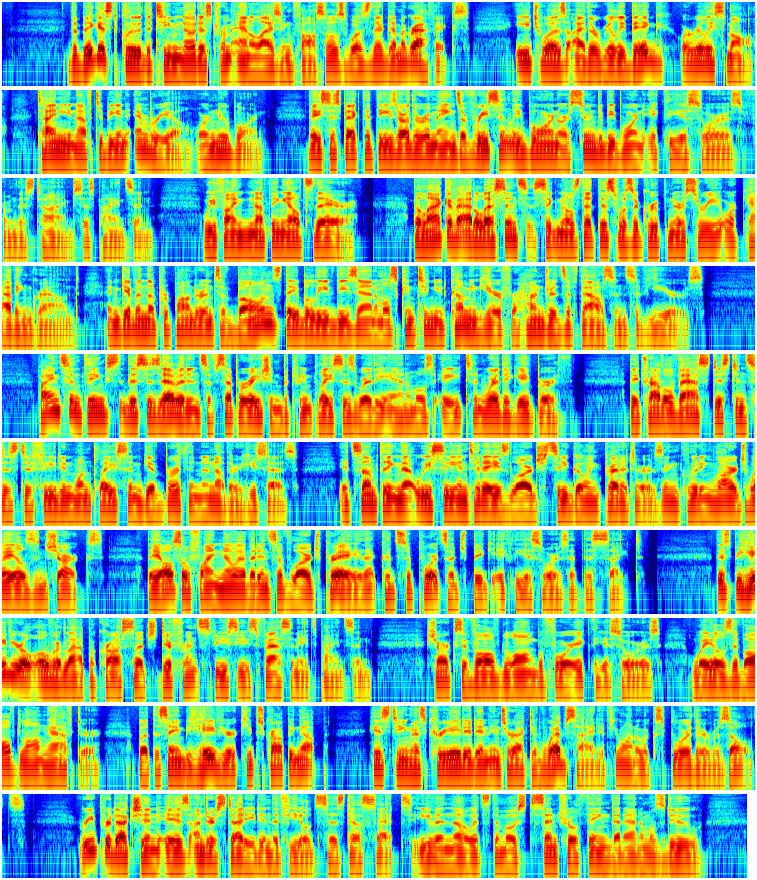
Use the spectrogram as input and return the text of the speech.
The biggest clue the team noticed from analyzing fossils was their demographics. Each was either really big or really small, tiny enough to be an embryo or newborn. They suspect that these are the remains of recently born or soon to be born ichthyosaurs from this time, says Pyenson. We find nothing else there. The lack of adolescence signals that this was a group nursery or calving ground, and given the preponderance of bones, they believe these animals continued coming here for hundreds of thousands of years. Pyenson thinks this is evidence of separation between places where the animals ate and where they gave birth. They travel vast distances to feed in one place and give birth in another, he says. It's something that we see in today's large seagoing predators, including large whales and sharks. They also find no evidence of large prey that could support such big ichthyosaurs at this site. This behavioral overlap across such different species fascinates Pyenson. Sharks evolved long before ichthyosaurs, whales evolved long after, but the same behavior keeps cropping up. His team has created an interactive website if you want to explore their results. Reproduction is understudied in the field, says Delsett, even though it's the most central thing that animals do.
